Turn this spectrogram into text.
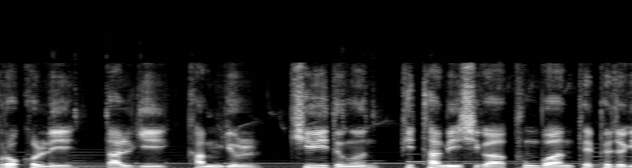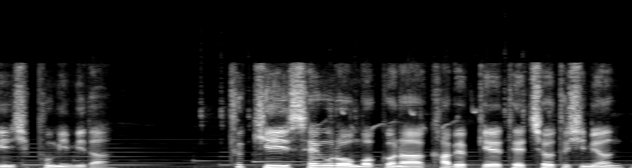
브로콜리, 딸기, 감귤, 키위 등은 비타민C가 풍부한 대표적인 식품입니다. 특히 생으로 먹거나 가볍게 데쳐 드시면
